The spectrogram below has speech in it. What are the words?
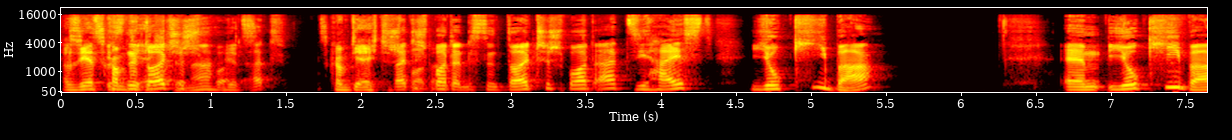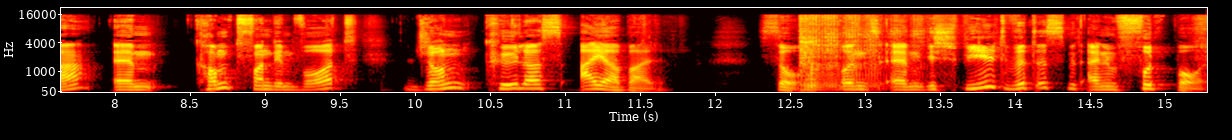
Also jetzt kommt eine die deutsche echte, ne? Sportart. Jetzt, jetzt kommt die echte Die zweite Sportart. Sportart ist eine deutsche Sportart. Sie heißt Yokiba. Ähm, Yokiba ähm, kommt von dem Wort John Köhlers Eierball. So, und ähm, gespielt wird es mit einem Football.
